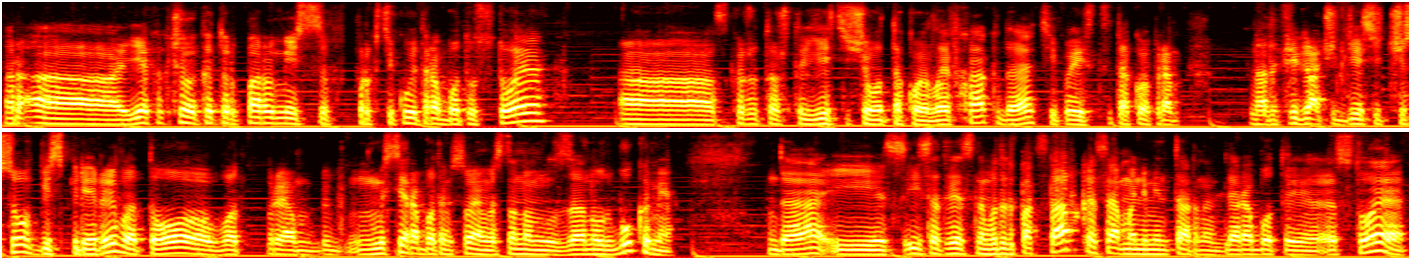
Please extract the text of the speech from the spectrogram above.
А, я как человек, который пару месяцев практикует работу стоя, а, скажу то, что есть еще вот такой лайфхак, да, типа если ты такой прям надо фигачить 10 часов без перерыва, то вот прям мы все работаем с вами в основном за ноутбуками, да, и, и, соответственно, вот эта подставка, самая элементарная для работы стоя,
